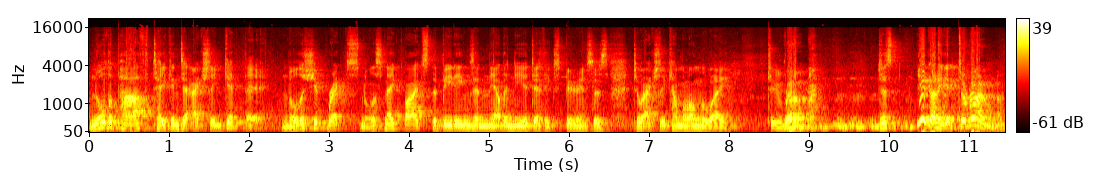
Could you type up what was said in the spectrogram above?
nor the path taken to actually get there, nor the shipwrecks, nor the snake bites, the beatings, and the other near death experiences to actually come along the way to Rome. Just, you're going to get to Rome.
